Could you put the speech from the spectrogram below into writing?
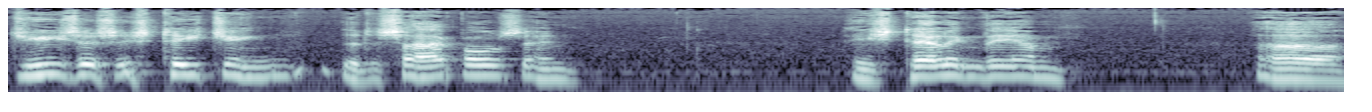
Jesus is teaching the disciples and he's telling them uh,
